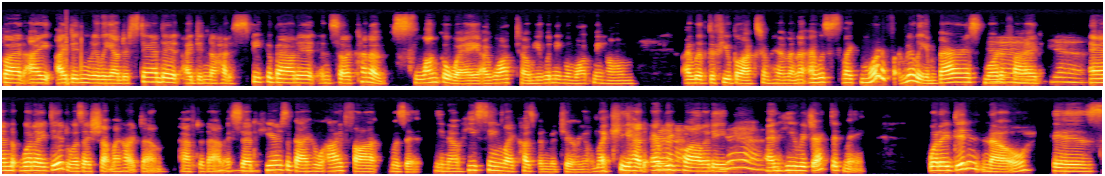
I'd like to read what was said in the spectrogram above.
But i i didn't really understand it. I didn't know how to speak about it. And so i kind of slunk away. I walked home. He wouldn't even walk me home. I lived a few blocks from him and i, I was like mortified really embarrassed mortified. Yeah. and what i did was i shut my heart down after that i said here's a guy who i thought was it you know he seemed like husband material like he had every Yeah. quality Yeah. and he rejected me. What I didn't know is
